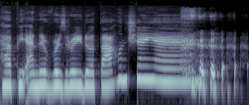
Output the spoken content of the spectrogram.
Happy anniversary 2 tahun, sayang.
